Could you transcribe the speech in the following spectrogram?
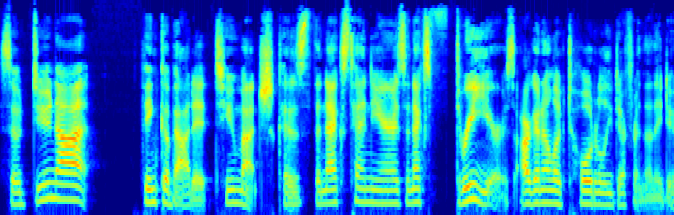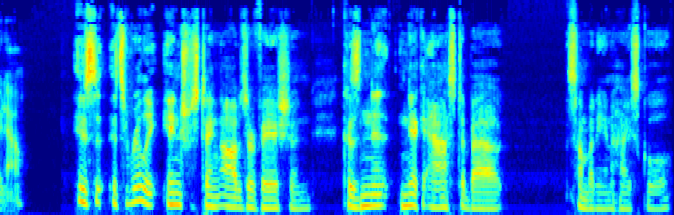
So do not think about it too much because the next 10 years, the next three years are going to look totally different than they do now. It's, it's a really interesting observation because Nick asked about somebody in high school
